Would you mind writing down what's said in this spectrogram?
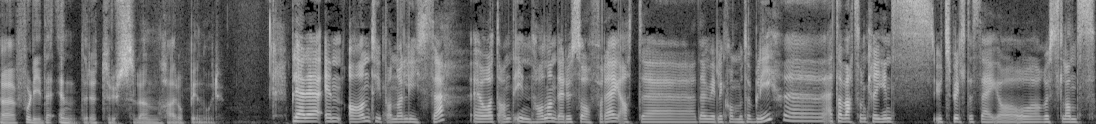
eh, fordi det endrer trusselen her oppe i nord. Ble det en annen type analyse eh, og et annet innhold enn det du så for deg at uh, den ville komme til å bli, etter hvert som krigen utspilte seg og, og Russlands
